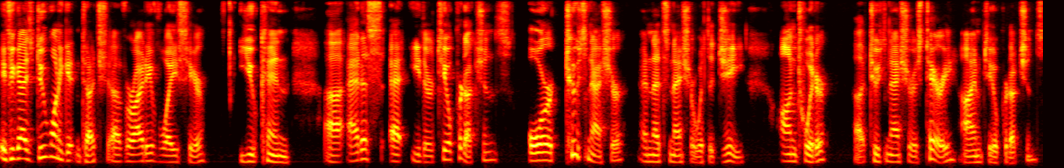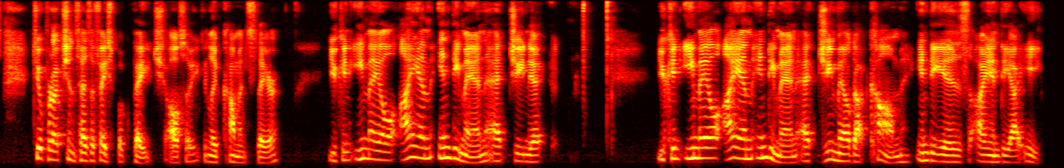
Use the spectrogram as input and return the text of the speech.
if you guys do want to get in touch, a variety of ways here. You can uh, add us at either Teal Productions or Tooth Gnasher, and that's Gnasher with a G, on Twitter. Uh, Tooth Gnasher is Teri. I'm Teal Productions. Teal Productions has a Facebook page. Also, you can leave comments there. You can email I am Indieman at gmail. You can email I am Indieman at gmail.com. Indie is I-N-D-I-E,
